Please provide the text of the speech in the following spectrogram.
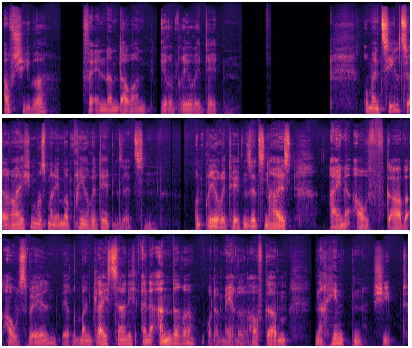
Aufschieber verändern dauernd ihre Prioritäten. Um ein Ziel zu erreichen, muss man immer Prioritäten setzen. Und Prioritäten setzen heißt eine Aufgabe auswählen, während man gleichzeitig eine andere oder mehrere Aufgaben nach hinten schiebt.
